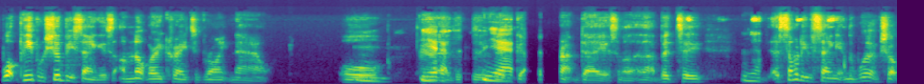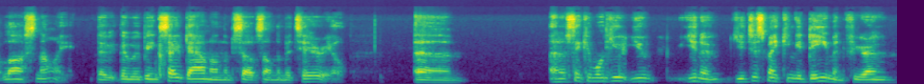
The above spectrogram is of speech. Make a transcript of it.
what people should be saying is, I'm not very creative right now, or mm. yeah, know, this is a, yeah. crap day or something like that. But to yeah. somebody was saying it in the workshop last night, they, they were being so down on themselves on the material. Um, and I was thinking, well, you you you know, you're just making a demon for your own,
